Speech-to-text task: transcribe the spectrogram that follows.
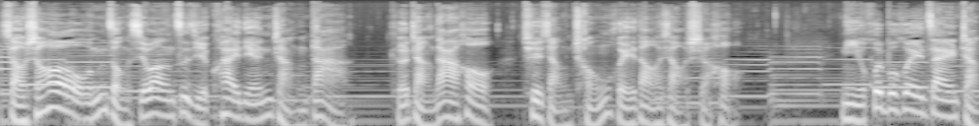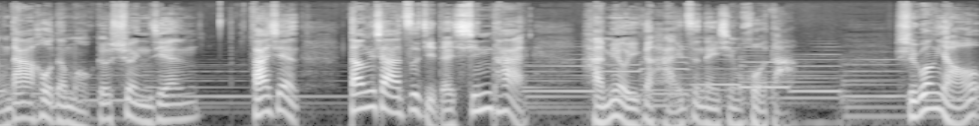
小时候，我们总希望自己快点长大，可长大后却想重回到小时候。你会不会在长大后的某个瞬间，发现当下自己的心态还没有一个孩子内心豁达？时光谣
